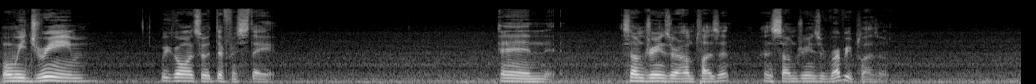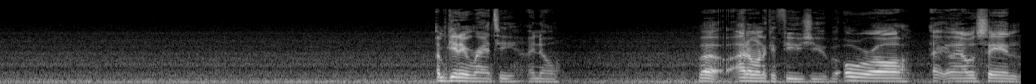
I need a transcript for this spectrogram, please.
When we dream, we go into a different state. And some dreams are unpleasant, and some dreams are very pleasant. I'm getting ranty, I know but I don't want to confuse you. But overall, like I was saying,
